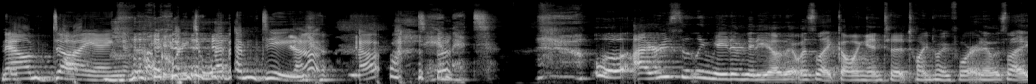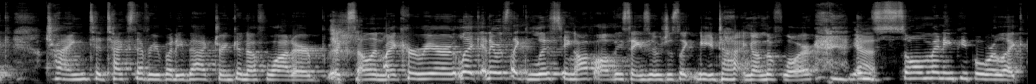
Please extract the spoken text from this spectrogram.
Now I'm dying according to WebMD. Yep, yep. Damn it. Well, I recently made a video that was like going into 2024 and it was like trying to text everybody back, drink enough water, excel in my career. Like, and it was like listing off all these things. It was just like me dying on the floor. Yes. And so many people were like,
